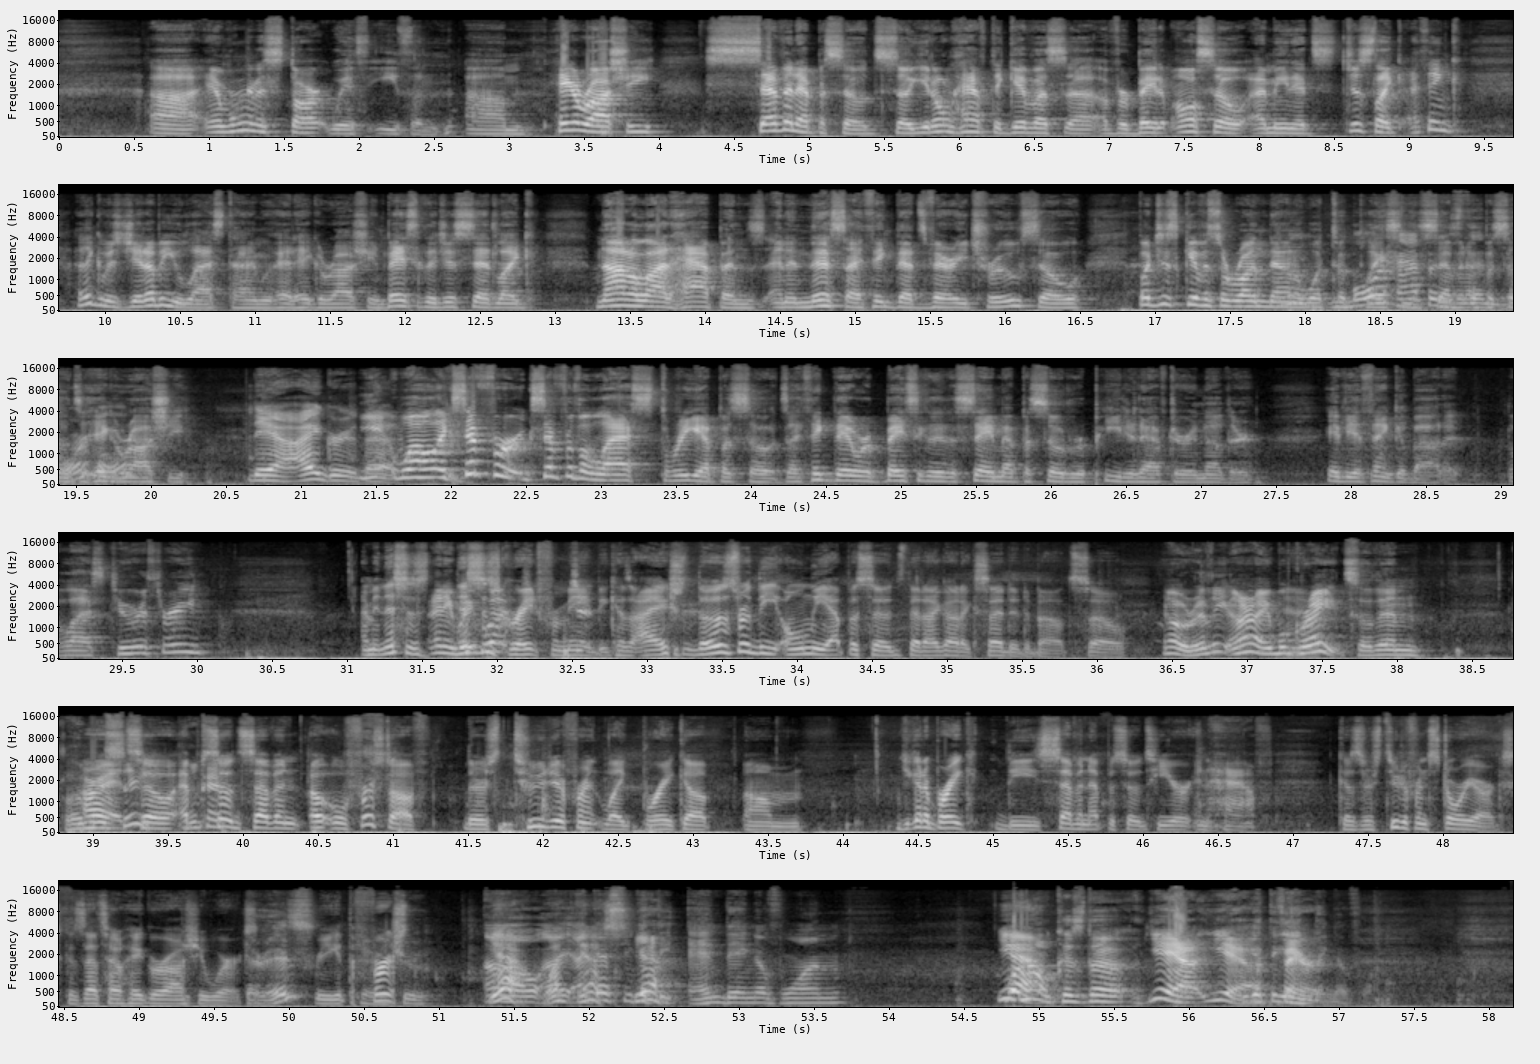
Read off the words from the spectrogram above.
uh, and we're gonna start with Ethan um, Higurashi. Seven episodes, so you don't have to give us a, a verbatim. Also, I mean, it's just like I think I think it was JW last time who had Higurashi, and basically just said like not a lot happens. And in this, I think that's very true. So, but just give us a rundown of what took place in the seven episodes normal. of Higurashi. yeah, I agree with that. Yeah, well, except for except for the last three episodes, I think they were basically the same episode repeated after another. If you think about it, the last two or three. I mean, this is Anyway, this is what- great for me because I actually those are the only episodes that I got excited about. So, Oh, really? All right. Well, great. So then. So then all we'll see. so Okay. episode seven oh well, first off, there's two different like breakup. Um, you got to break the seven episodes here in half because there's two different story arcs because that's how Higurashi works. There is? Where you get the Very first. true. Yeah, oh, I, what? I Yes. guess you get Yeah. the ending of one. Yeah, Well, no, because the yeah yeah You get the fair. ending of one.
